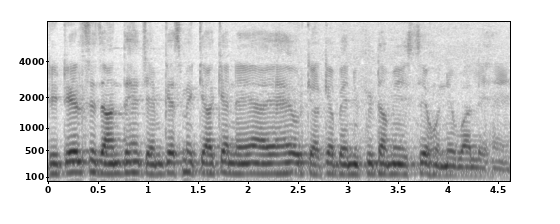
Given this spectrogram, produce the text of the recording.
डिटेल से जानते हैं चैमकेस में क्या क्या नया आया है और क्या क्या बेनिफिट हमें इससे होने वाले हैं।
